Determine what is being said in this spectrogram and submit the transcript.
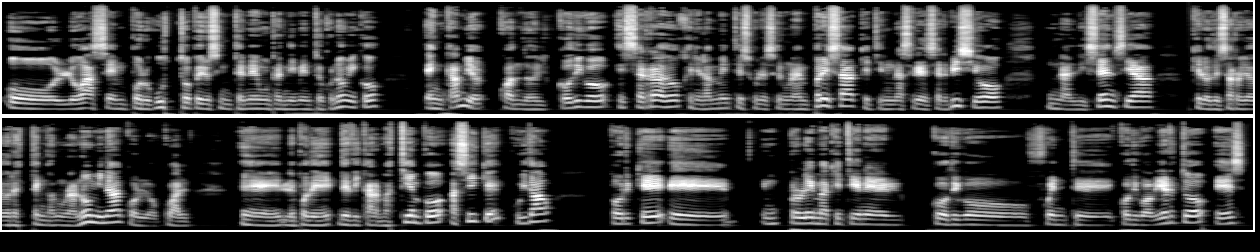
o lo hacen por gusto pero sin tener un rendimiento económico. En cambio, cuando el código es cerrado, generalmente suele ser una empresa que tiene una serie de servicios una licencia, que los desarrolladores tengan una nómina, con lo cual eh, le puede dedicar más tiempo. Así que cuidado, porque eh, un problema que tiene el código fuente, código abierto, es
